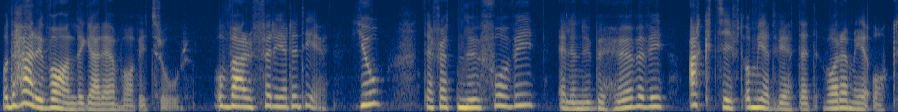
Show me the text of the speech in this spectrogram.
Och det här är vanligare än vad vi tror. Och varför är det det? Jo, därför att nu får vi, eller nu behöver vi, aktivt och medvetet vara med och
